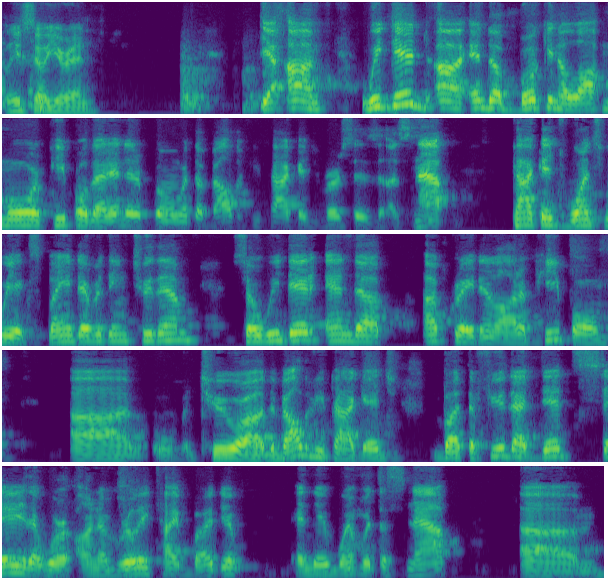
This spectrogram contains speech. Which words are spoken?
Alicio, you're in. Yeah, um, we did uh, end up booking a lot more people that ended up going with the Valdefee package versus a Snap package once we explained everything to them. So we did end up upgrading a lot of people uh, to uh, the Valdefee package, but the few that did stay that were on a really tight budget and they went with the Snap um,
